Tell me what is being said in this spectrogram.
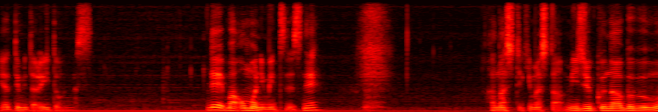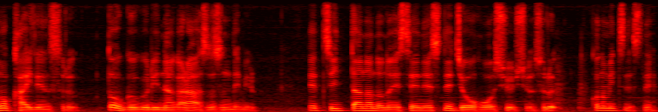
やってみたらいいと思います。でまあ主に3つですね。話してきました。未熟な部分を改善するとググりながら進んでみる。で Twitter などの SNS で情報収集する。この3つですね、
